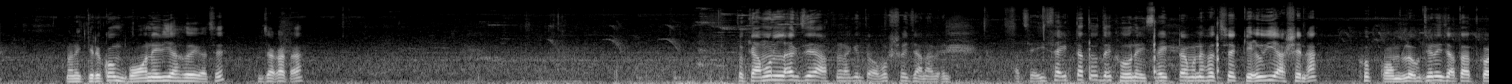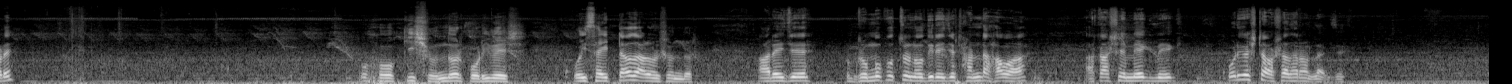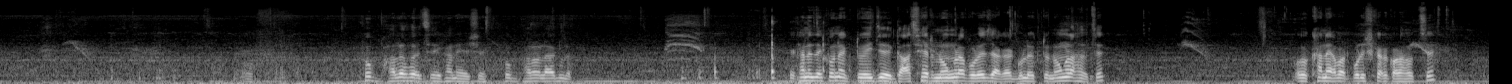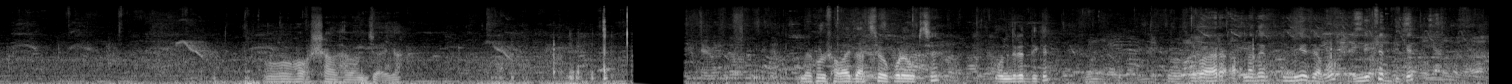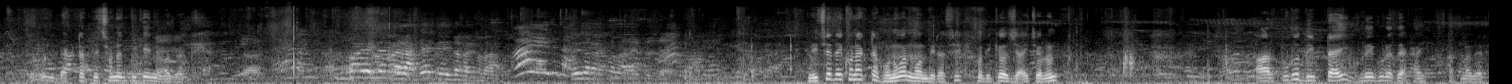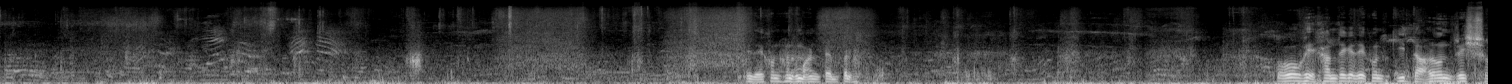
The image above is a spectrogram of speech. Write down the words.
মানে কীরকম বন এরিয়া হয়ে গেছে জায়গাটা। তো কেমন লাগছে আপনারা কিন্তু অবশ্যই জানাবেন। আচ্ছা এই সাইডটা তো দেখুন, এই সাইডটা মনে হচ্ছে কেউই আসে না, খুব কম লোকজনই যাতায়াত করে। ওহো, কি সুন্দর পরিবেশ। ওই সাইডটাও দারুণ সুন্দর। আর এই যে ব্রহ্মপুত্র নদীর এই যে ঠান্ডা হাওয়া, আকাশে মেঘ মেঘ পরিবেশটা অসাধারণ লাগছে। খুব ভালো হয়েছে এখানে এসে, খুব ভালো লাগল। এখানে দেখুন একটু এই যে গাছের নোংরা পড়ে, জায়গাগুলো একটু নোংরা হয়েছে। ওখানে আবার পরিষ্কার করা হচ্ছে। ও অসাধারণ জায়গা। দেখুন, সবাই যাচ্ছে, উপরে উঠছে মন্দিরের দিকে। তো এবার আপনাদের নিয়ে যাব, নিচের দিকে। দেখুন, ব্যাগটা পেছনের দিকেই নেওয়া যাক। নিচে দেখুন একটা হনুমান মন্দির আছে, ওদিকেও যাই, চলুন। আর পুরো দ্বীপটাই ঘুরে ঘুরে দেখাই আপনাদের। দেখুন হনুমান টেম্পল। ও, এখান থেকে দেখুন কি দারুণ দৃশ্য।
